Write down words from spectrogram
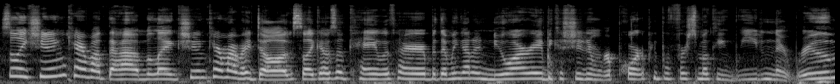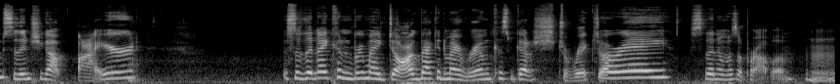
So like she didn't care about that, but like she didn't care about my dog, so like I was okay with her. But then we got a new RA because she didn't report people for smoking weed in their room, so then she got fired. So then I couldn't bring my dog back into my room because we got a strict RA. So then it was a problem. Hmm.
